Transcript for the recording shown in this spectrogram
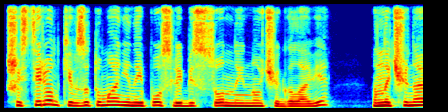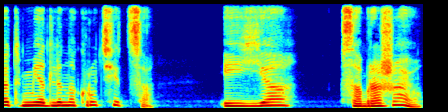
Шестеренки в затуманенной после бессонной ночи голове начинают медленно крутиться. И я соображаю,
